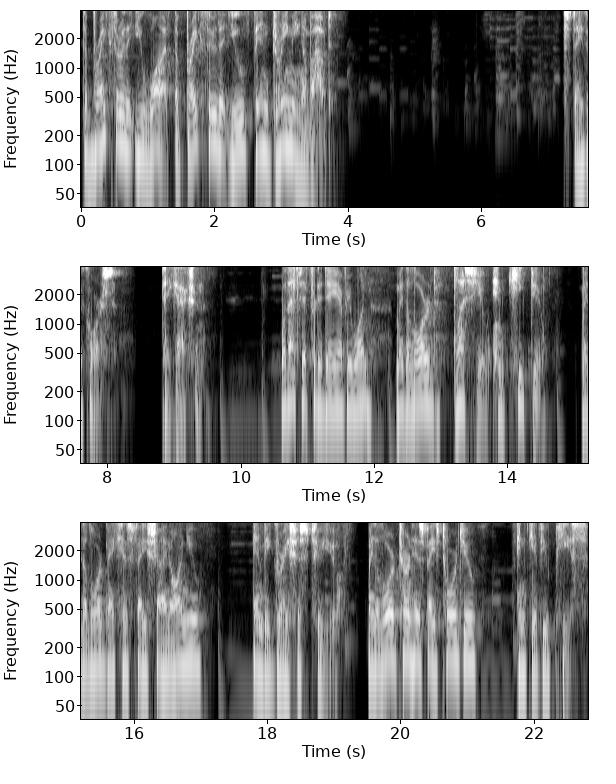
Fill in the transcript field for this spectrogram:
The breakthrough that you want, the breakthrough that you've been dreaming about. Stay the course. Take action. Well, that's it for today, everyone. May the Lord bless you and keep you. May the Lord make his face shine on you and be gracious to you. May the Lord turn his face toward you and give you peace.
